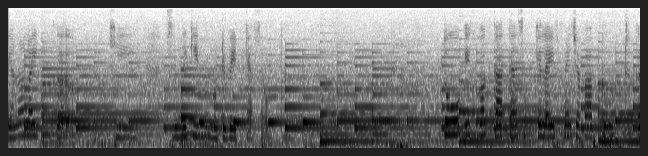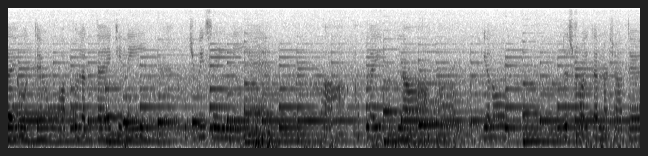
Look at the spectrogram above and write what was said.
you know like uh, कि ज़िंदगी में मोटिवेट कैसे होता है तो एक वक्त आता है सबके लाइफ में जब आप टूट गए होते हो आपको लगता है कि नहीं कुछ भी सही नहीं डिस्ट्रॉय करना चाहते हो,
